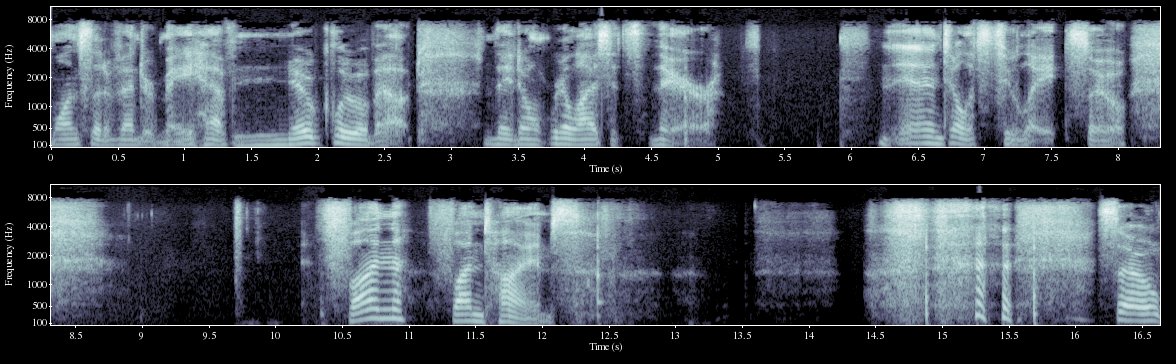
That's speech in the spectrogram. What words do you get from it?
ones that a vendor may have no clue about. They don't realize it's there until it's too late. So fun fun times. So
